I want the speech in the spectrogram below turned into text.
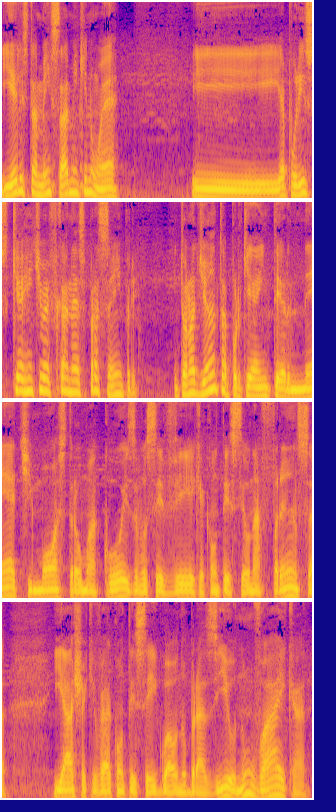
E eles também sabem que não é. E é por isso que a gente vai ficar nessa para sempre. Então não adianta porque a internet mostra uma coisa, você vê que aconteceu na França e acha que vai acontecer igual no Brasil, não vai, cara.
